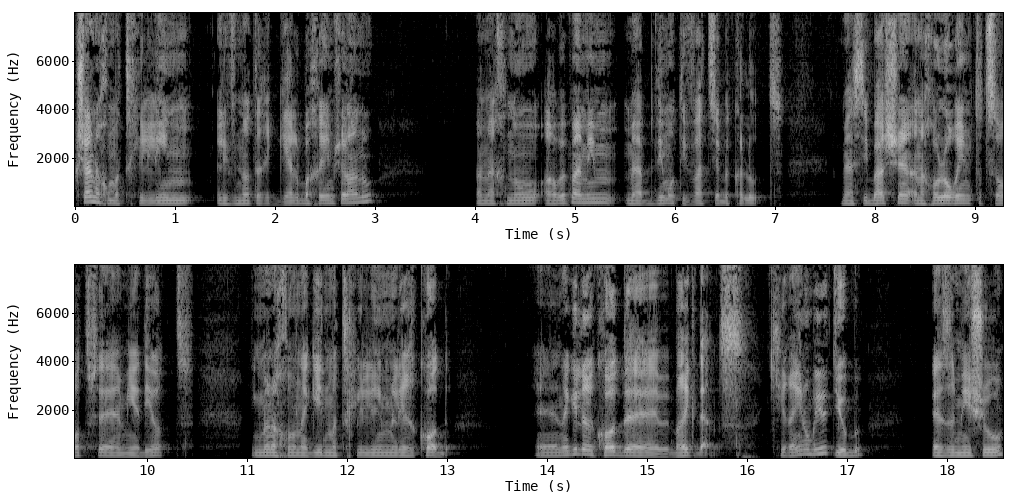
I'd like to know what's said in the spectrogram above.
כשאנחנו מתחילים לבנות הרגל בחיים שלנו, אנחנו הרבה פעמים מאבדים מוטיבציה בקלות. מהסיבה שאנחנו לא רואים תוצאות אה, מיידיות. אם אנחנו נגיד מתחילים לרקוד, נגיד לרקוד ברייק אה, דאנס, כי ראינו ביוטיוב איזה מישהו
